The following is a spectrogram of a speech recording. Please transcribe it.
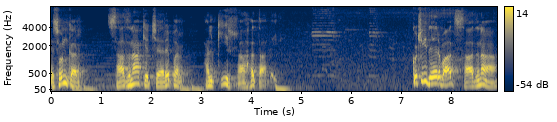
ये सुनकर साधना के चेहरे पर हल्की राहत आ गई। कुछ ही देर बाद साधना,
